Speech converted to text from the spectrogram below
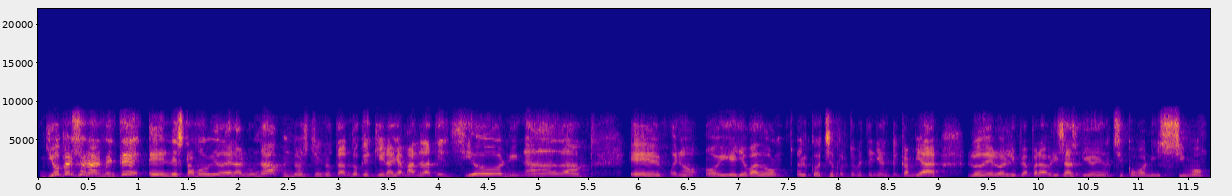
Yo personalmente en esta movida de la luna no estoy notando que quiera llamar la atención ni nada. Eh, bueno, hoy he llevado el coche porque me tenían que cambiar lo de los limpiaparabrisas y hoy el chico buenísimo.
